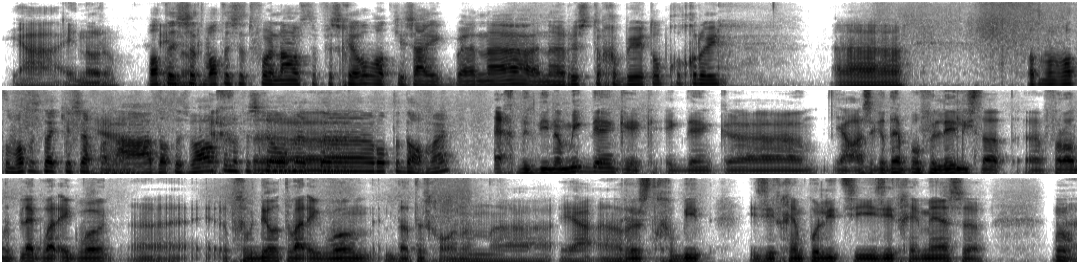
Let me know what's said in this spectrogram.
Ja, enorm. Wat is, het, wat is het voornaamste verschil? Want je zei, ik ben uh, in een rustige buurt opgegroeid. Uh, wat, wat, wat is dat je zegt van, nou, dat is wel echt, een verschil uh, met uh, Rotterdam, hè? Echt de dynamiek, denk ik. Ik denk, ja, als ik het heb over Lelystad, vooral de plek waar ik woon, het gedeelte waar ik woon, dat is gewoon een, ja, een rustig gebied. Je ziet geen politie, je ziet geen mensen. Oh.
